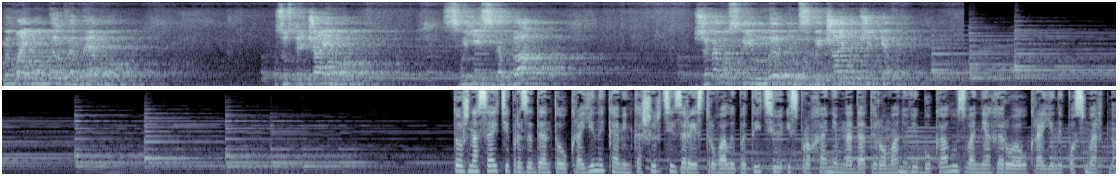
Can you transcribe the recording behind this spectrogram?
ми маємо мирне небо, зустрічаємо свої свята, живемо своїм мирним, звичайним життям. Тож на сайті президента України Камінь-Каширці зареєстрували петицію із проханням надати Романові Букалу звання Героя України посмертно.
